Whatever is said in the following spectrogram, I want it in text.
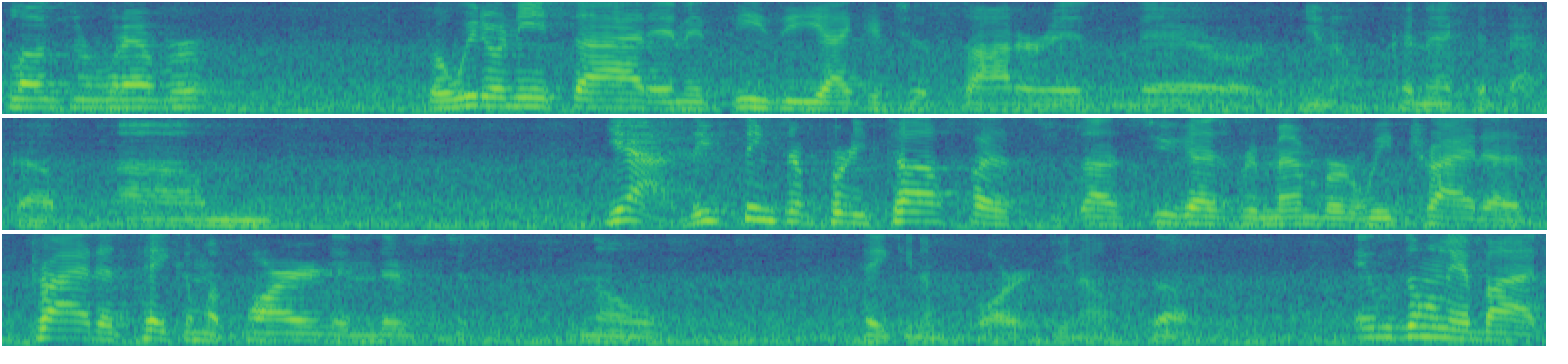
plugs or whatever. But we don't need that, and it's easy. I could just solder it there, or you know, connect it back up. Um, yeah, these things are pretty tough. As as you guys remember, we try to try to take them apart, and there's just no taking them apart. You know, so it was only about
